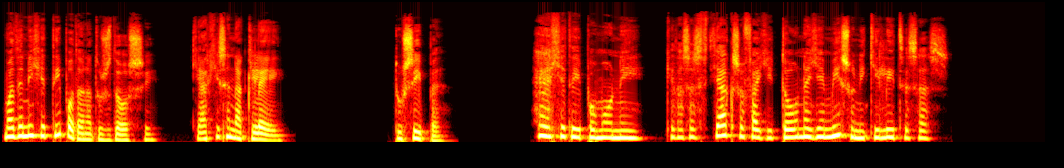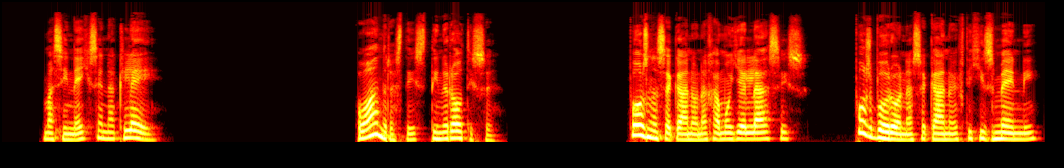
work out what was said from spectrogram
Μα δεν είχε τίποτα να τους δώσει και άρχισε να κλαίει. Τους είπε «Έχετε υπομονή και θα σας φτιάξω φαγητό να γεμίσουν οι κυλίτσες σας». Μα συνέχισε να κλαίει. Ο άνδρας της την ρώτησε «Πώς να σε κάνω να χαμογελάσεις, πώς μπορώ να σε κάνω ευτυχισμένη»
